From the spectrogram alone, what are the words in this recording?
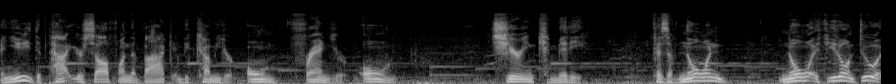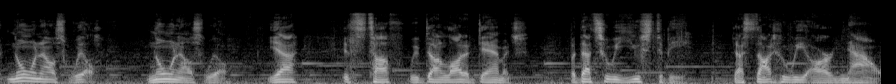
And you need to pat yourself on the back and become your own friend, your own cheering committee. Because if no one, no, if you don't do it, no one else will. No one else will. Yeah, it's tough. We've done a lot of damage, but that's who we used to be. That's not who we are now.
